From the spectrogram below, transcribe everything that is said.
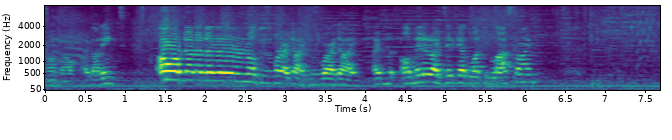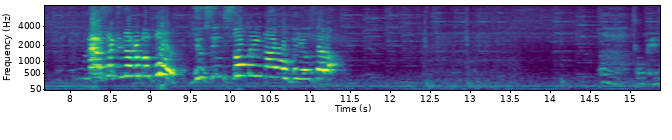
Oh no, I got inked. Oh no no no no no no no! This is where I die. This is where I die. I, admit it. I did get lucky last time. Mass like never before. You've seen so many Nairo videos that. I... Okay.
